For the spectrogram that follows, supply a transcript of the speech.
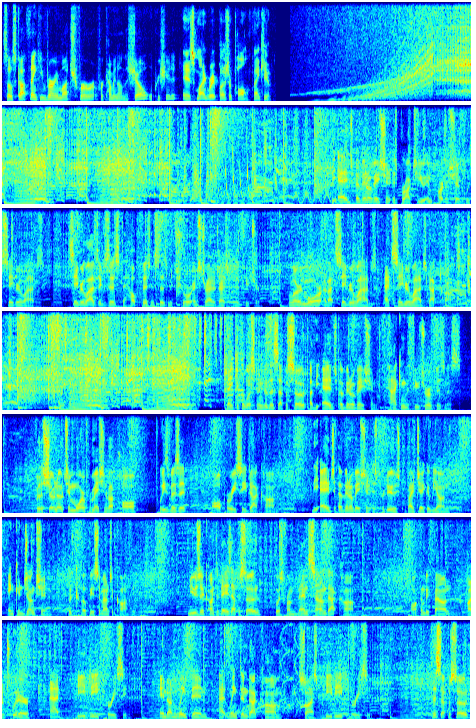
So, Scott, thank you very much for, for coming on the show. Appreciate it. It's my great pleasure, Paul. Thank you. Edge of Innovation is brought to you in partnership with Savior Labs. Savior Labs exists to help businesses mature and strategize for the future. Learn more about Savior Labs at saviorlabs.com. Thank you for listening to this episode of The Edge of Innovation Hacking the Future of Business. For the show notes and more information about Paul, please visit paulparisi.com. The Edge of Innovation is produced by Jacob Young in conjunction with copious amounts of coffee. Music on today's episode was from bensound.com. Paul can be found on Twitter at pdparisi and on LinkedIn at linkedin.com slash pdparisi. This episode,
